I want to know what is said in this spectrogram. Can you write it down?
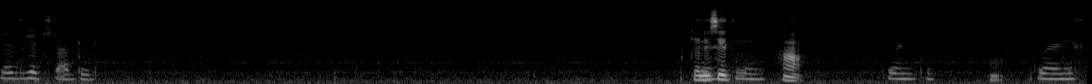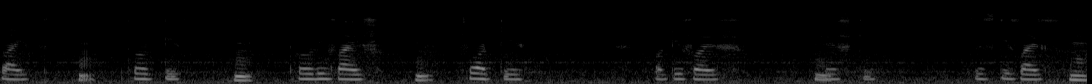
Let's get started. Can you say? 15, Huh. 20, 25, Hmm. 30, Hmm. 35, Hmm. 40, 45, 50, 55, Hmm.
